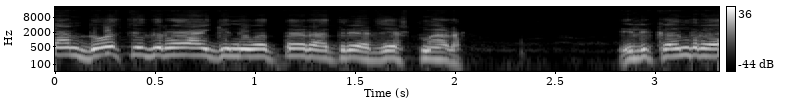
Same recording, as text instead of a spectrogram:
ನನ್ನ ದೋಸ್ತ ಇದ್ರೆ ಆಕಿನ ಇವತ್ತು ರಾತ್ರಿ ಅಡ್ಜಸ್ಟ್ ಮಾಡ. ಇಲ್ಲಿಕಂದ್ರೆ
